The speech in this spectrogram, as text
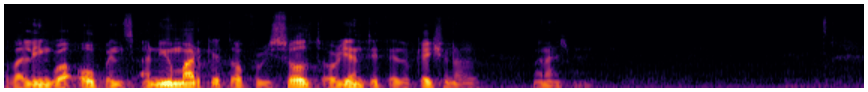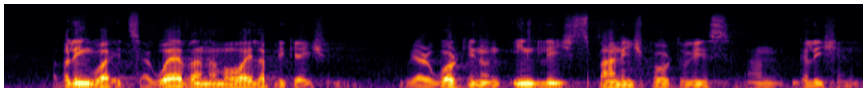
Avalingua opens a new market of result-oriented educational management. Avalingua, it's a web and a mobile application. We are working on English, Spanish, Portuguese, and Galician.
